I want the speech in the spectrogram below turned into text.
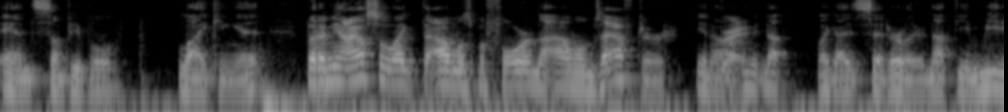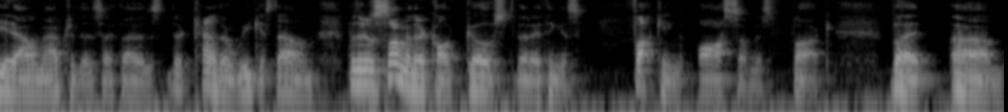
and some people liking it. But i mean i also like the albums before and the albums after you know? I mean not like i said earlier not the immediate album after this i thought is they're kind of their weakest album. But there's a song in there called ghost that i think is fucking awesome as fuck. But um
